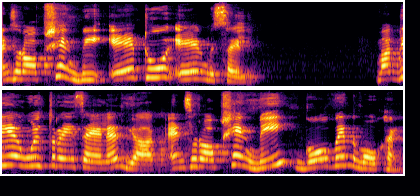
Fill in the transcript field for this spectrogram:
answer option B A to air missile மத்திய உள்துறை செயலர் யார்? ஆன்சர் ஆப்ஷன் பி கோவிந்த் மோகன்.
